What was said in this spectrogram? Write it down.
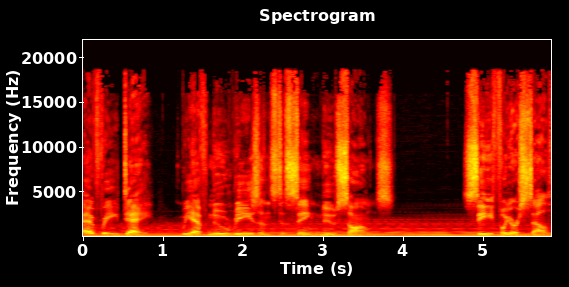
Every day, we have new reasons to sing new songs. See for yourself.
